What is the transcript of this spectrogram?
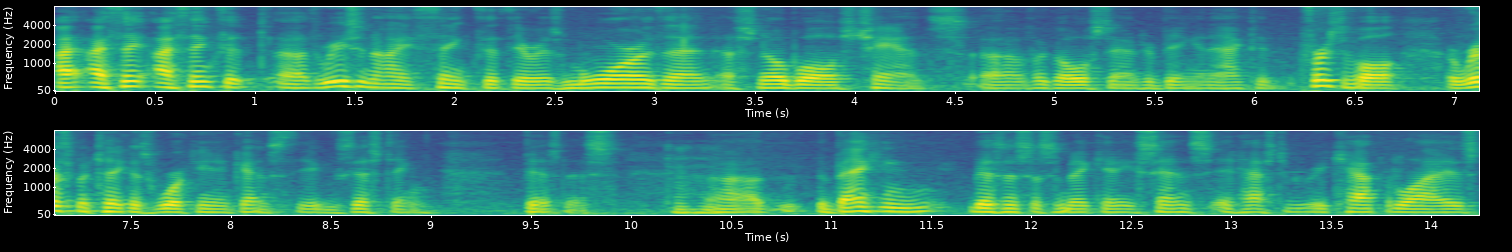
I, I think I think that uh, the reason I think that there is more than a snowball's chance of a gold standard being enacted. First of all, arithmetic is working against the existing business. Mhm. Uh, the banking business doesn't make any sense. It has to be recapitalized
